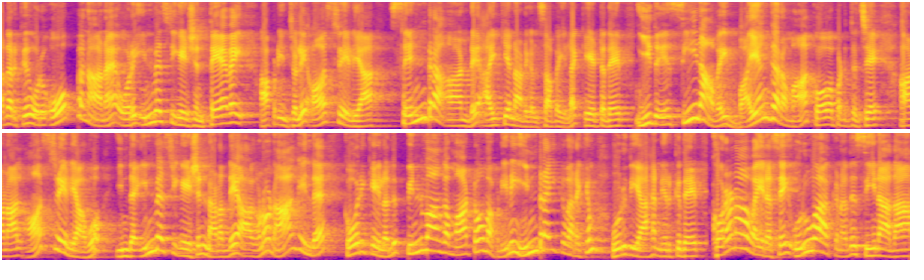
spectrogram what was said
அதற்கு ஒரு ஓப்பனான ஒரு இன்வெஸ்டிகேஷன் தேவை அப்படின்னு சொல்லி ஆஸ்திரேலியா சென்ற ஆண்டு ஐக்கிய நாடுகள் சபையில் கேட்டது. இது சீனாவை பயங்கரமா கோவப்படுத்துச்சு. ஆனால் ஆஸ்திரேலியாவோ இந்த இன்வெஸ்டிகேஷன் நடந்தே ஆகணும். நாங்க இந்த கோரிக்கையிலிருந்து பின்வாங்க மாட்டோம் அப்படின்னு இன்றைக்கு வரைக்கும் உறுதியாக நிற்குது. கொரோனா வைரஸை உருவாக்குனது சீனா தான்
